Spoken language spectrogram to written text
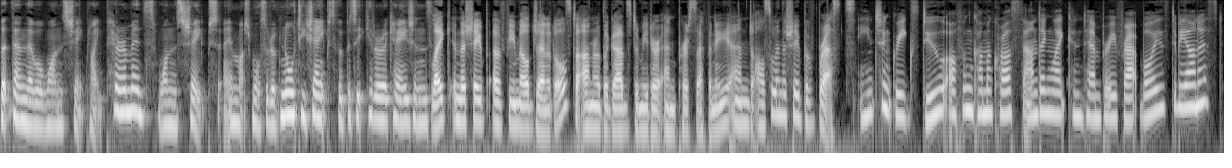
but then there were ones shaped like pyramids, ones shaped in much more sort of naughty shapes for particular occasions. Like in the shape of female genitals to honor the gods Demeter and Persephone, and also in the shape of breasts. Ancient Greeks do often come across sounding like contemporary frat boys, to be honest.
